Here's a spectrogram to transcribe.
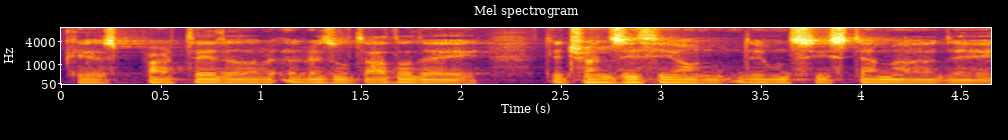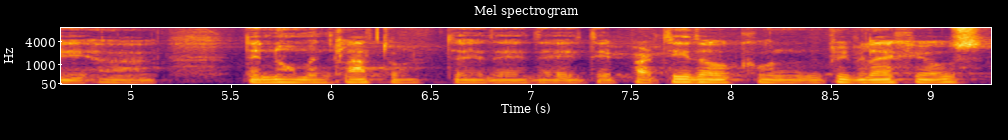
que es parte del resultado de, de transición de un sistema de, uh, de nomenclatura, de, de, partido con privilegios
